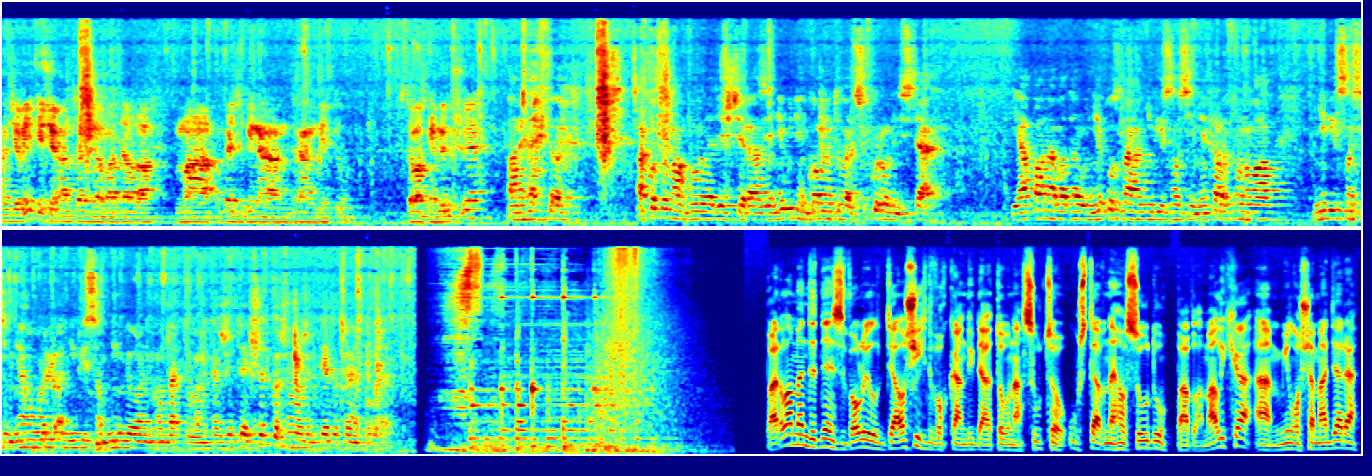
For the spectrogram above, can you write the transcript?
Lenže viete, že Antonina Vadala má väzby na Drangetu. To vás nevyrušuje? Pán redaktor, ako to mám povedať ešte raz, ja nebudem komentovať súkromný vzťah. Ja pána Vadalu nepoznám, nikdy som si netelefonoval, nikdy som s ním nehovoril a nikdy som ním bol ani kontaktovaný. Takže to je všetko, čo môžem k tejto téme povedať. Parlament dnes zvolil ďalších dvoch kandidátov na súdcov Ústavného súdu, Pavla Malicha a Miloša Maďara.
